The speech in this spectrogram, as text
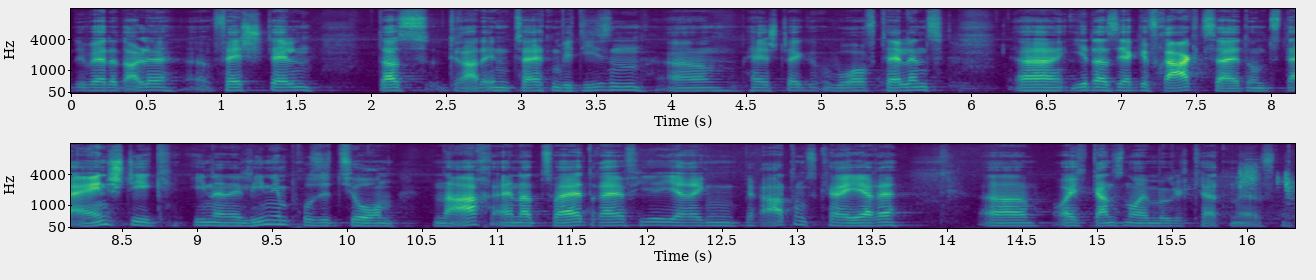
Ihr werdet alle äh, feststellen, dass gerade in Zeiten wie diesen, äh, Hashtag War of Talents, äh, ihr da sehr gefragt seid. Und der Einstieg in eine Linienposition nach einer zwei-, drei-, vierjährigen Beratungskarriere äh, euch ganz neue Möglichkeiten eröffnet.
